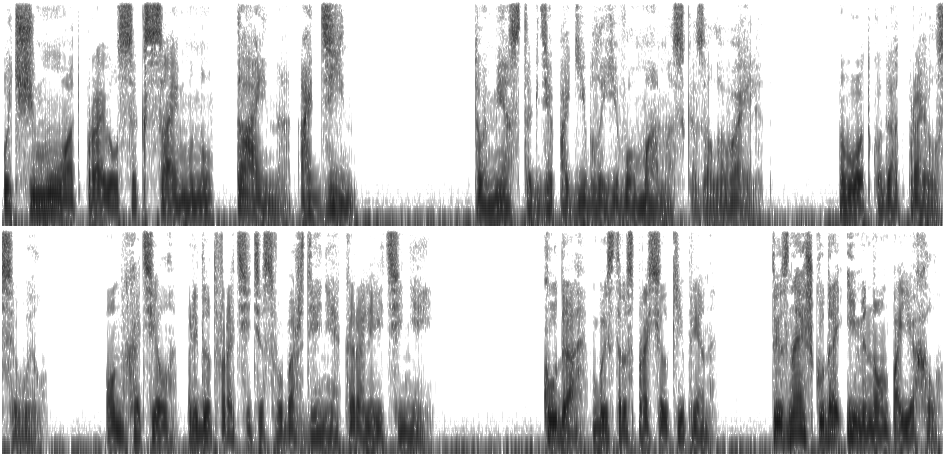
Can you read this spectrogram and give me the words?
Почему отправился к Саймону тайно, один? «То место, где погибла его мама», — сказала Вайлет. Вот куда отправился Уилл. Он хотел предотвратить освобождение королей теней. «Куда?» — быстро спросил Киприан. «Ты знаешь, куда именно он поехал?»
